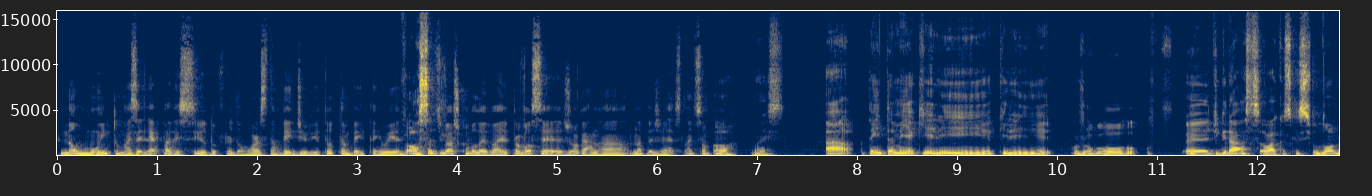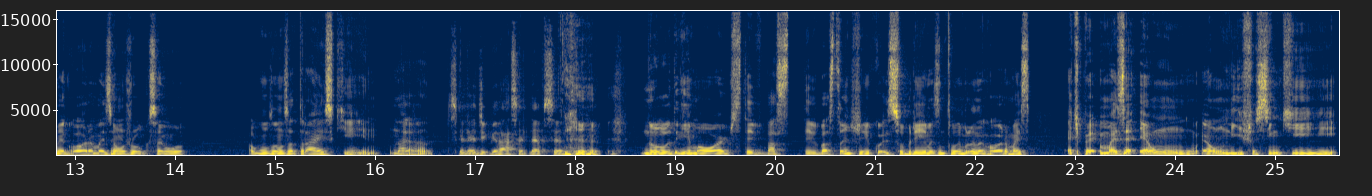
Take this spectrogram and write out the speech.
não muito, mas ele é parecido. O Freedom Wars também de Vita, eu também tenho ele. Nossa, eu acho que eu vou levar ele pra você jogar na, na BGS lá em São Paulo. Oh, nice. Ah, tem também aquele. aquele jogo é, de graça lá, que eu esqueci o nome agora, mas é um jogo que saiu alguns anos atrás que. Na... Se ele é de graça, ele deve ser. no The Game Awards teve, ba teve bastante coisa sobre ele, mas não tô lembrando agora. Mas é tipo, é, mas é, é, um, é um nicho assim que.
